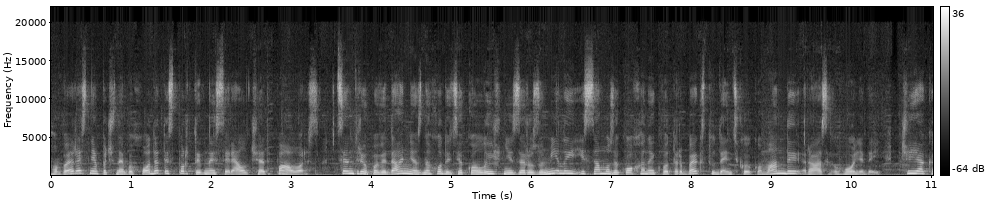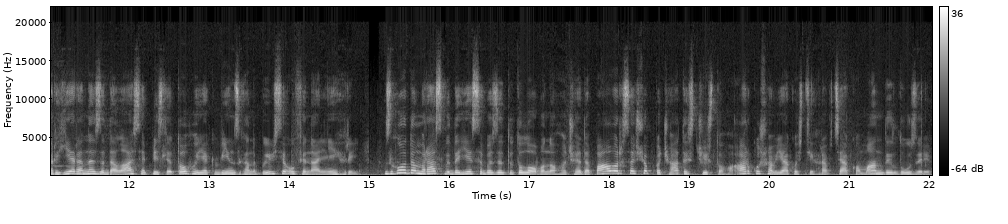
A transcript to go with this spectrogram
вересня почне виходити спортивний серіал Чет Пауерс. В центрі оповідання знаходиться колишній зарозумілий і самозакоханий квотербек студентської команди Раз Голідей, чия кар'єра не задалася після того, як він зганбився у фінальній грі. Згодом раз видає себе за титулованого Чеда Пауерса, щоб почати з чистого аркуша в якості гравця команди лузерів.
